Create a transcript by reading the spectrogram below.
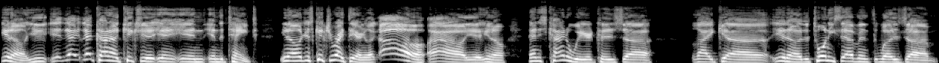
you know, you that, that kind of kicks you in, in in the taint. You know, just kicks you right there, and you're like, oh, oh, yeah, you know. And it's kind of weird because, uh, like, uh, you know, the 27th was um,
